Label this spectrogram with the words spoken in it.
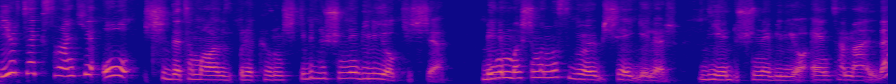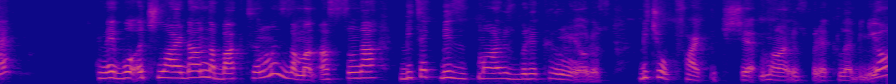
bir tek sanki o şiddete maruz bırakılmış gibi düşünebiliyor kişi. Benim başıma nasıl böyle bir şey gelir diye düşünebiliyor en temelde. Ve bu açılardan da baktığımız zaman aslında bir tek biz maruz bırakılmıyoruz. Birçok farklı kişi maruz bırakılabiliyor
